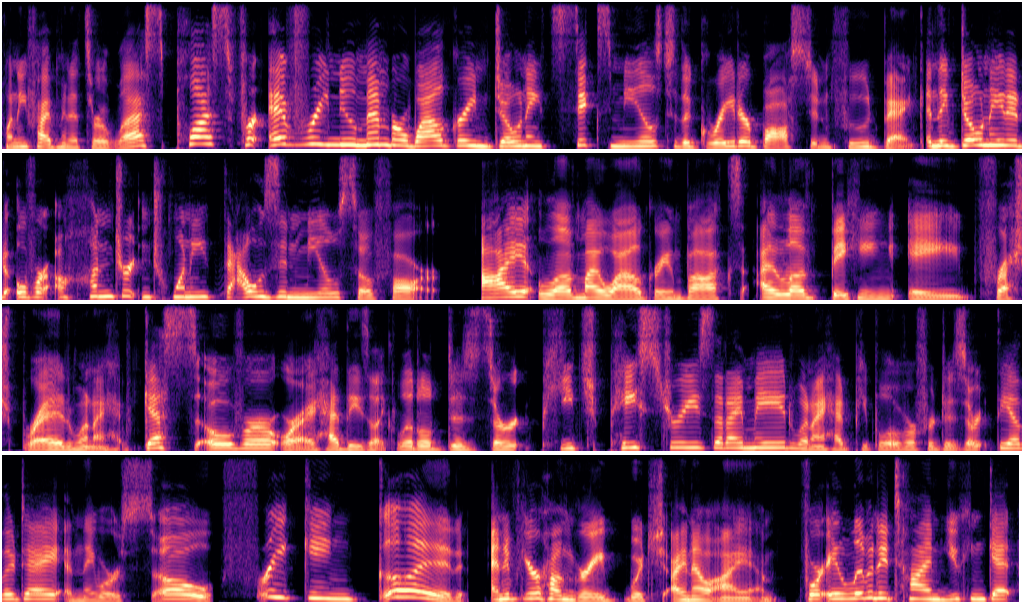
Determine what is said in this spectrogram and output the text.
25 minutes or less. Plus, for every new member, Wild Grain donates six meals to the Greater Boston Food Bank, and they've donated over 120,000 meals so far. I love my wild grain box. I love baking a fresh bread when I have guests over, or I had these like little dessert peach pastries that I made when I had people over for dessert the other day, and they were so freaking good. And if you're hungry, which I know I am, for a limited time, you can get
